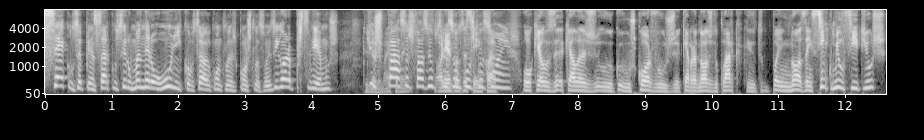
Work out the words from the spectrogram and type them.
séculos a pensar que o ser humano era o único a observar constelações e agora percebemos que, que os pássaros fazem observação de constelações. Assim, claro. Ou aqueles, aquelas, os corvos quebra-nozes do Clark que põem nós em 5 mil sítios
